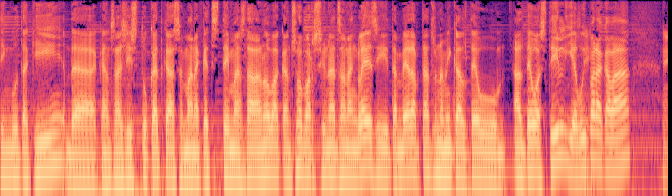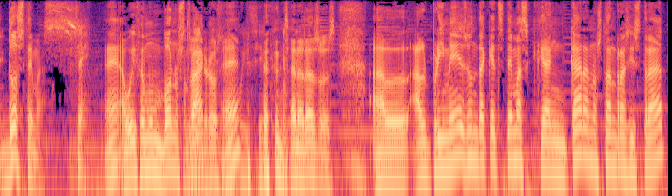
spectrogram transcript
tingut aquí, de que ens hagis tocat cada setmana aquests temes de la nova cançó versionats en anglès i també adaptats una mica al teu, al teu estil. I avui, Sí. per acabar, Sí. dos temes. Sí. Eh? Avui fem un bonus Som track. generosos, eh? avui, sí. generosos. El, el primer és un d'aquests temes que encara no està enregistrat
